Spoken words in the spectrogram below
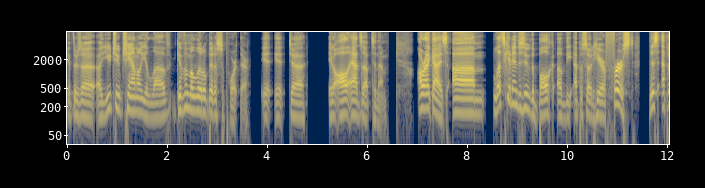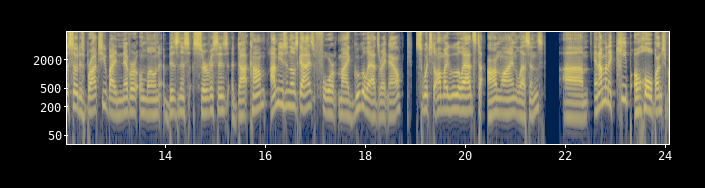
if there's a, a YouTube channel you love, give them a little bit of support there. It it uh, it all adds up to them. All right, guys. Um, let's get into the bulk of the episode here. First, this episode is brought to you by NeverAloneBusinessServices.com. I'm using those guys for my Google ads right now. Switched all my Google ads to online lessons. Um, and I'm going to keep a whole bunch of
